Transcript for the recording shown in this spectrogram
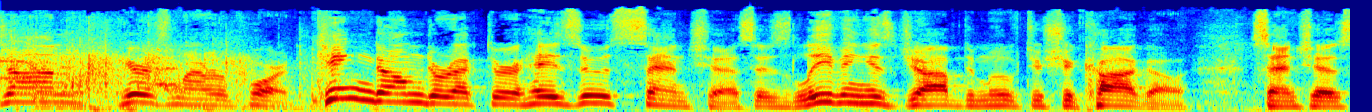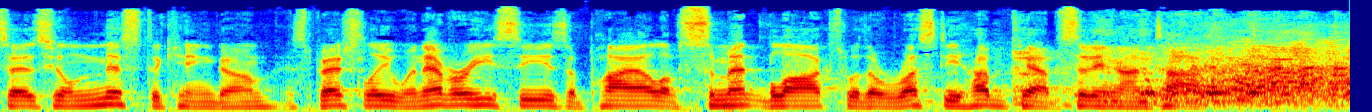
John. Here's my report. Kingdome director Jesus Sanchez is leaving his job to move to Chicago. Sanchez says he'll miss the Kingdome, especially whenever he sees a pile of cement blocks with a rusty hubcap sitting on top.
